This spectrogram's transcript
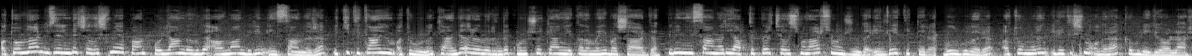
Atomlar üzerinde çalışma yapan Hollandalı ve Alman bilim insanları iki titanyum atomunu kendi aralarında konuşurken yakalamayı başardı. Bilim insanları yaptıkları çalışmalar sonucunda elde ettikleri bulguları atomların iletişimi olarak kabul ediyorlar.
